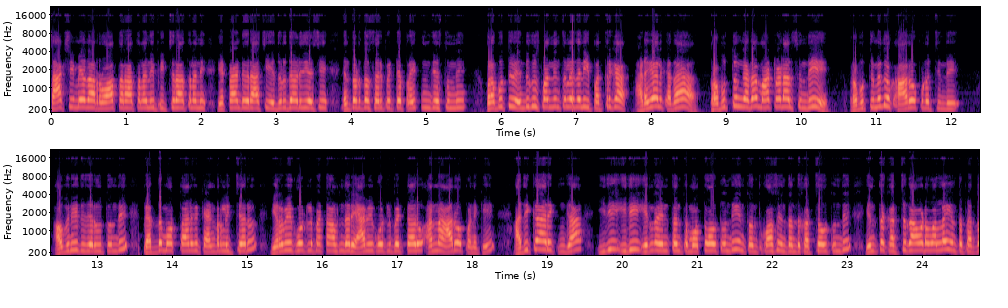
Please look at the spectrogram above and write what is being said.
సాక్షి మీద రోతరాతలని పిచ్చిరాతలని ఇట్లాంటివి రాసి ఎదురుదాడి చేసి ఎంతటితో సరిపెట్టే ప్రయత్నం చేస్తుంది? ప్రభుత్వం ఎందుకు స్పందించలేదని ఈ పత్రిక అడగాలి కదా? ప్రభుత్వం కదా మాట్లాడాల్సింది. ప్రభుత్వం మీద ఒక ఆరోపణ వచ్చింది. అవినీతి జరుగుతుంది. పెద్ద మొత్తానికి టెండర్లు ఇచ్చారు. ఇరవై కోట్లు పెట్టాల్సిందారు యాభై కోట్లు పెట్టారు అన్న ఆరోపణకి అధికారికంగా ఇది ఇది ఇలా ఇంతంత మొత్తం అవుతుంది. ఇంతంత కోసం ఇంతంత ఖర్చు అవుతుంది. ఇంత ఖర్చు కావడం వల్ల ఇంత పెద్ద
